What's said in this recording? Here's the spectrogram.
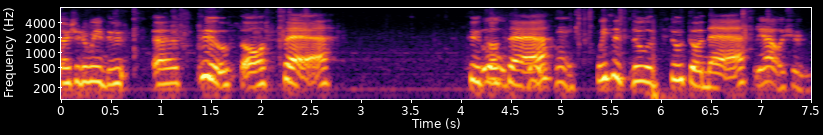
Or should we do uh, truth or fair? Truth or fair? We should do truth or dare. Yeah, we should.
